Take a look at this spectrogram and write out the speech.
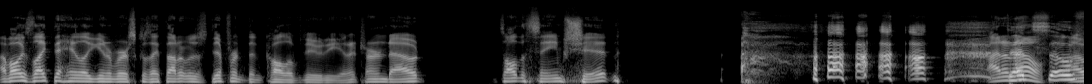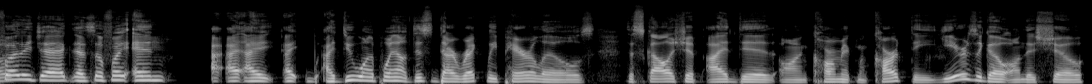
I've always liked the Halo universe because I thought it was different than Call of Duty, and it turned out it's all the same shit. I don't That's know. That's so I was- funny, Jack. That's so funny. And I, I, I, I do want to point out this directly parallels the scholarship I did on Cormac McCarthy years ago on this show,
